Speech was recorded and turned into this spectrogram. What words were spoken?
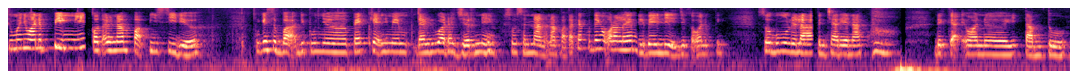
Cuma ni warna pink ni kau tak boleh nampak PC dia. Mungkin sebab dia punya paket ni mem dari luar dah jernih. So senang nak nampak. Tapi aku tengok orang lain belik-belik je kat warna pink. So bermulalah pencarian aku dekat warna hitam tu.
